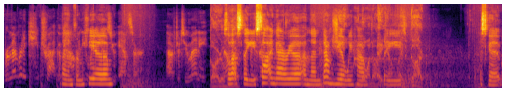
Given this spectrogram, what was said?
Remember to keep track of And how from here- radios you answer. After too many, so that's the starting area, and then down here we You know I have know how to count. the As a guard. escape.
